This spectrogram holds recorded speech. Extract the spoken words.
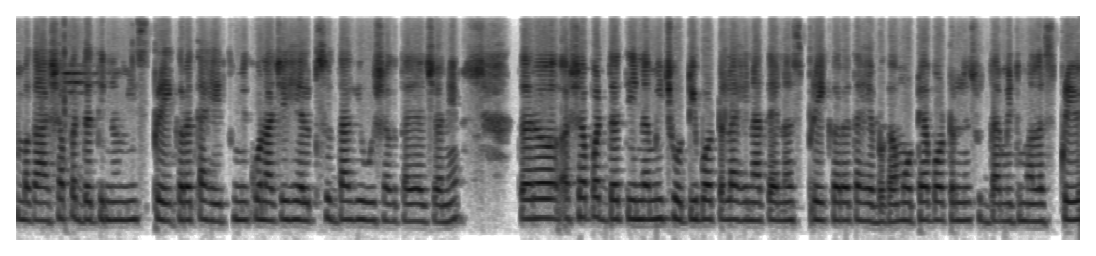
बघा अशा पद्धतीनं मी स्प्रे करत आहे. तुम्ही कोणाची हेल्प सुद्धा घेऊ शकता याच्याने. तर अशा पद्धतीनं मी छोटी बॉटल आहे ना त्यानं स्प्रे करत आहे. बघा मोठ्या बॉटलने सुद्धा मी तुम्हाला स्प्रे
